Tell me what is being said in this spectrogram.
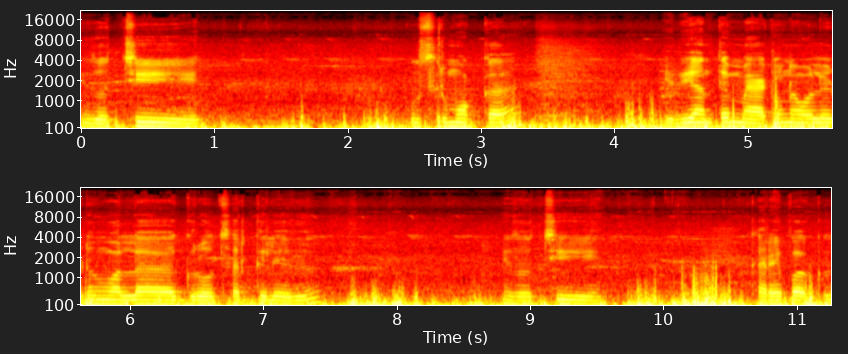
ఇది వచ్చి ఉసిరి మొక్క. ఇది అంతే మేకలు నవ్వలేయడం వల్ల గ్రోత్ సరిగ్గా లేదు. ఇది వచ్చి కరేపాకు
